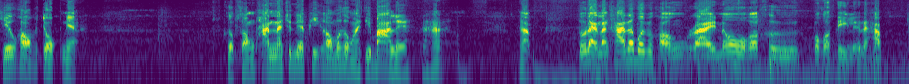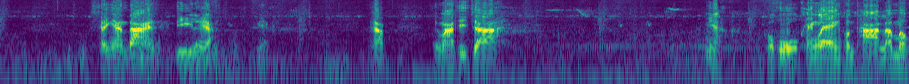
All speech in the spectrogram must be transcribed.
คิ้วขอบกระจกเนี่ย เกือบสองพันนะชุดนี้พี่เขามาส่งให้ที่บ้านเลยนะฮะครับ ตัวแหลกหลังคาด้านบนเป็นของไรโน่ก็คือปกติเลยนะครับ ใช้งานได้ดีเลยอะ่ะเนี่ยนะครับสามารถที่จะ เนี่ยโอ้โหแข็งแรงทนทานแล้วเมื่อ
